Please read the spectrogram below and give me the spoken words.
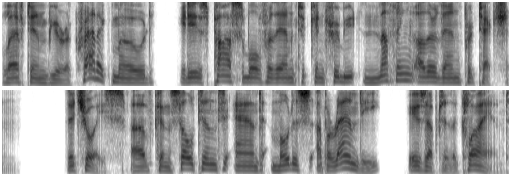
left in bureaucratic mode, it is possible for them to contribute nothing other than protection. The choice of consultant and modus operandi is up to the client.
